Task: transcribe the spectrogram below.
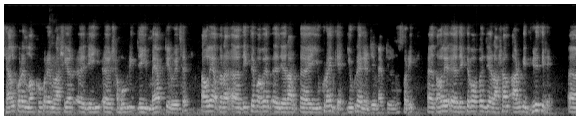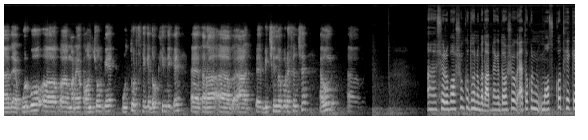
খেয়াল করেন, লক্ষ্য করেন রাশিয়ার যেই সামগ্রিক যেই ম্যাপটি রয়েছে, তাহলে আপনারা দেখতে পাবেন যে ইউক্রেনকে ইউক্রেনের যে ম্যাপটি সরি তাহলে দেখতে পাবেন যে রাশিয়ান আর্মি ধীরে ধীরে পূর্ব মানে অঞ্চলকে, উত্তর থেকে দক্ষিণ দিকে তারা বিচ্ছিন্ন করে ফেলছে এবং সৌরভ, অসংখ্য ধন্যবাদ আপনাকে। দর্শক, এতক্ষণ মস্কো থেকে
